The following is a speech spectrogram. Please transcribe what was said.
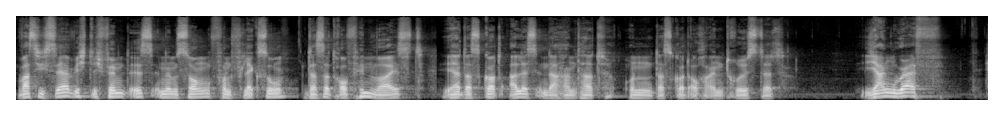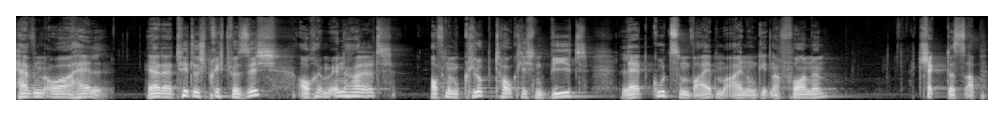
Was ich sehr wichtig finde, ist in dem Song von Flexo, dass er darauf hinweist, ja, dass Gott alles in der Hand hat und dass Gott auch einen tröstet. Young Rev, Heaven or Hell. Ja, der Titel spricht für sich, auch im Inhalt. Auf einem clubtauglichen Beat, lädt gut zum Weiben ein und geht nach vorne. Checkt es ab.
